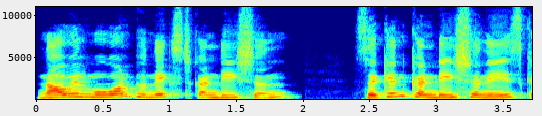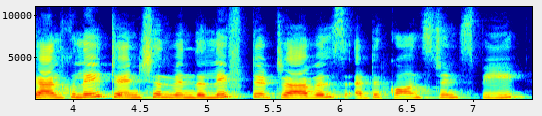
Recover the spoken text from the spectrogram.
Now we'll move on to next condition. Second condition is calculate tension when the lift travels at a constant speed.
